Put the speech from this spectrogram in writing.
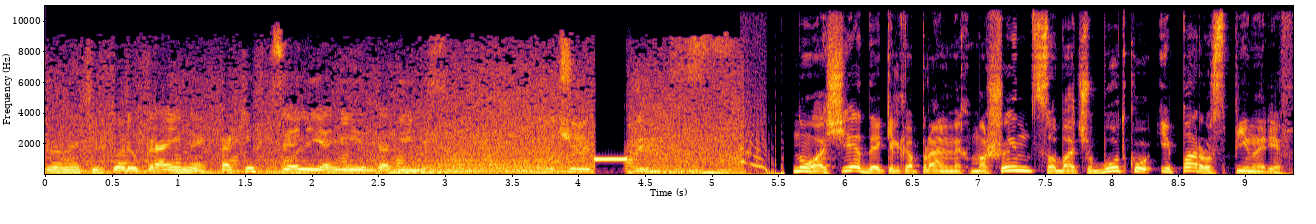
на территории Украины, каких целей они добились? Ну а ще декілька пральних машин, собачу будку і пару спінерів.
